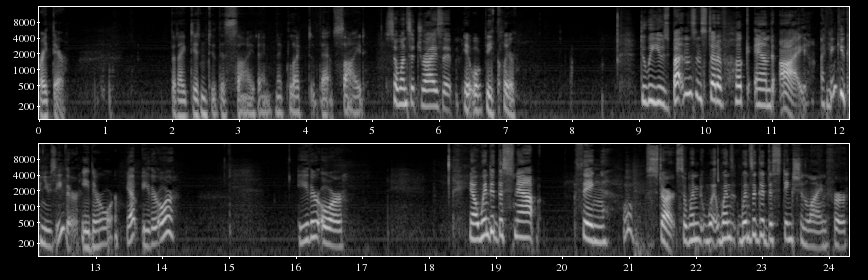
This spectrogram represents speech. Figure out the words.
right there. But I didn't do this side. I neglected that side. So once it dries, it It will be clear. do we use buttons instead of hook and eye? I think you can use either. Either or. Yep, either or. Either or. Now, when did the snap thing start? So when when when's, when's a good distinction line for?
